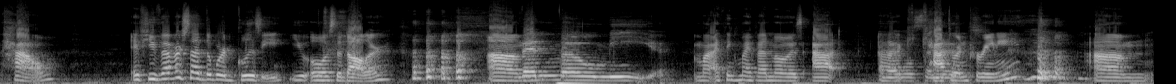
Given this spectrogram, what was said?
how? If you've ever said the word glizzy, you owe us a dollar. Um, Venmo me. my, I think my Venmo is at uh, Catherine it. Perini. um,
